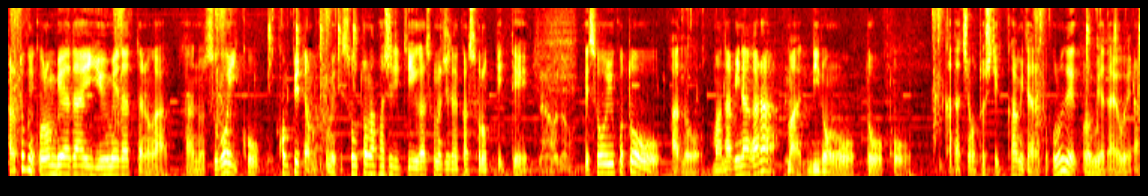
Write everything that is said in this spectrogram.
あの特にコロンビア大有名だったのがあのすごいこうコンピューターも含めて相当なファシリティがその時代から揃っていてでそういうことをあの学びながら、まあ、理論をどうこう形に落としていくかみたいなところでコロンビア大を選んだっ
